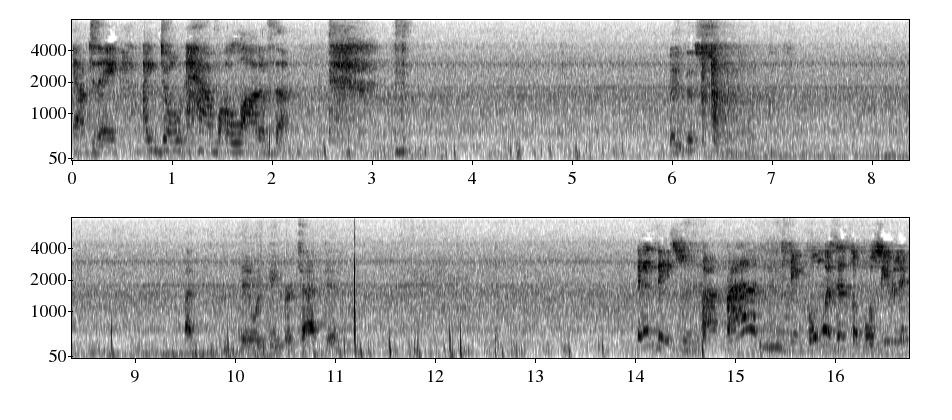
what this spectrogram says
now today. I don't have a lot of them. this. They would be protected. de su papá. ¿Que ¿Cómo es esto posible?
